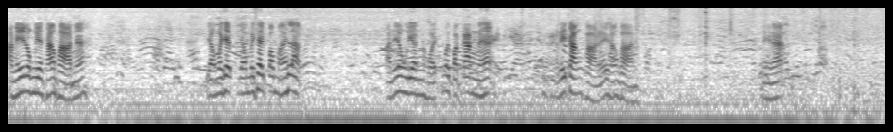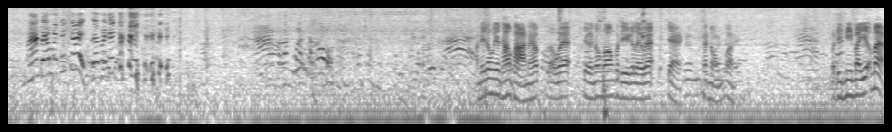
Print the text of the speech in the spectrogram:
อันนี้โรงเรียนทางผ่านนะ ยังไม่ใช่ยังไม่ใช่เป้าหมายหลัก อันนี้โรงเรียนหอยห้วยปลากั้งนะฮะ อันนี้ทางผ่านอันนี้ทางผ่าน นี่นะมาเดินมาใกล้ๆเดินมาใกล้ๆอ่าคนละขวดค่ะลูกอันนี้โรงเรียนทางผ่านนะครับ เราแวะเจอน้องๆพอดีก็เลยแวะแจกขนมก่อนพอดีมีมาเยอะมาก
